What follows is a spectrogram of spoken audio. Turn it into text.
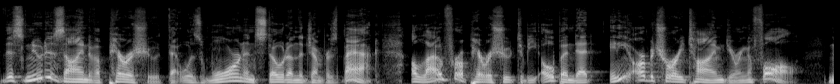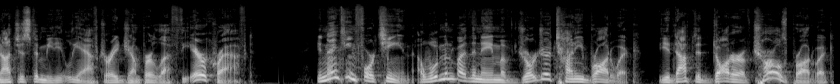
This new design of a parachute that was worn and stowed on the jumper's back allowed for a parachute to be opened at any arbitrary time during a fall, not just immediately after a jumper left the aircraft. In 1914, a woman by the name of Georgia Tiny Broadwick the adopted daughter of Charles Broadwick,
